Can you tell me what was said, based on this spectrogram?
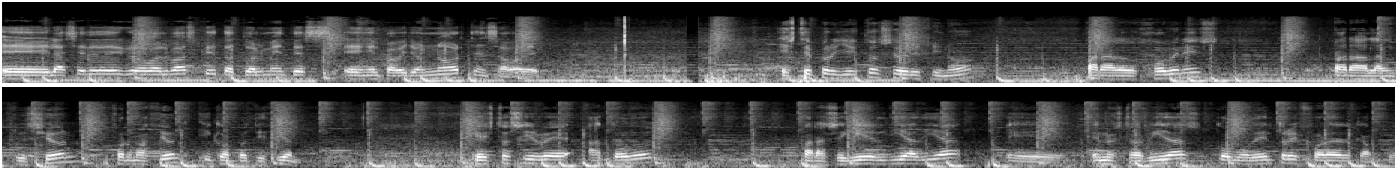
Eh, la sede de Global Basket actualmente es en el pabellón norte, en Sabadell. Este proyecto se originó para los jóvenes, para la inclusión, formación y competición. Que esto sirve a todos para seguir el día a día eh, en nuestras vidas como dentro y fuera del campo.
